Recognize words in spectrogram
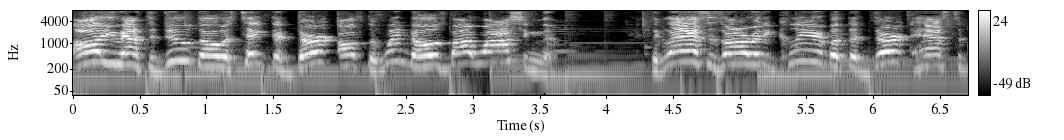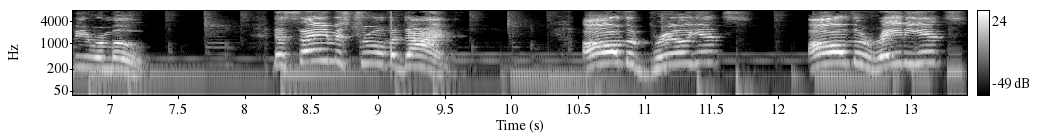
All you have to do, though, is take the dirt off the windows by washing them. The glass is already clear, but the dirt has to be removed. The same is true of a diamond. All the brilliance, all the radiance,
